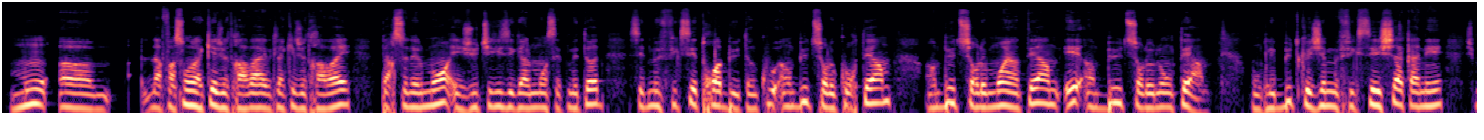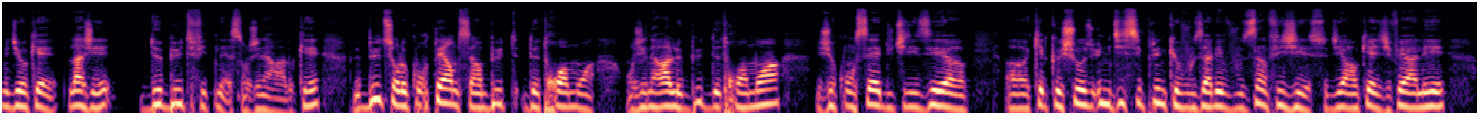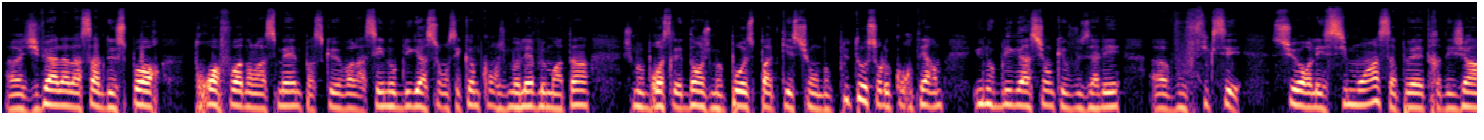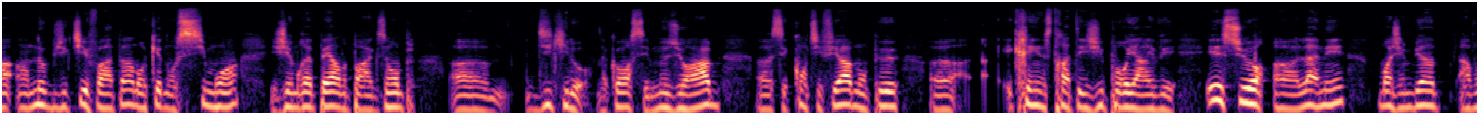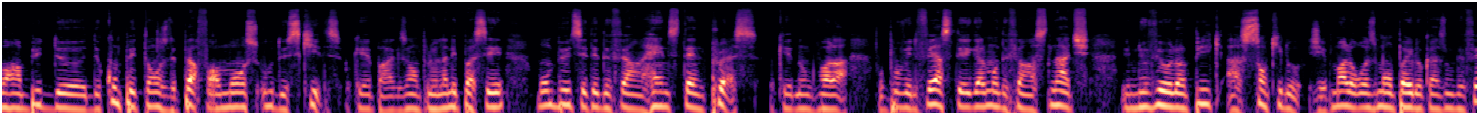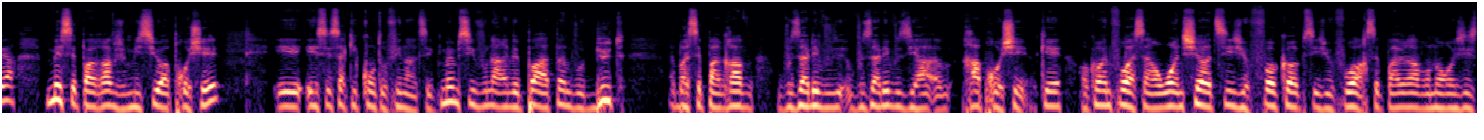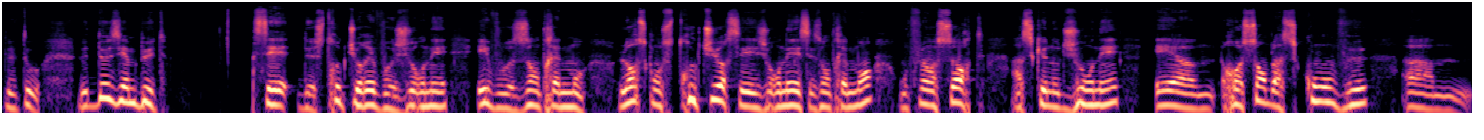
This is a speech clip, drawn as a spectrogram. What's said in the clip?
Mon euh, la façon dans laquelle je travaille, avec laquelle je travaille personnellement, et j'utilise également cette méthode, c'est de me fixer trois buts. Un, coup, un but sur le court terme, un but sur le moyen terme et un but sur le long terme. Donc les buts que j'aime me fixer chaque année, je me dis, ok, là j'ai deux buts fitness en général, ok? Le but sur le court terme, c'est un but de trois mois. En général, le but de trois mois, je conseille d'utiliser euh, euh, quelque chose, une discipline que vous allez vous infliger. Se dire, ok, je vais aller, euh, je vais aller à la salle de sport trois fois dans la semaine parce que voilà, c'est une obligation. C'est comme quand je me lève le matin, je me brosse les dents, je me pose pas de questions. Donc plutôt sur le court terme, une obligation que vous allez euh, vous fixer. Sur les six mois, ça peut être déjà un objectif à atteindre. Ok, dans six mois, j'aimerais perdre par exemple euh, 10 kilos. D'accord? C'est mesurable, euh, c'est quantifiable. On peut créer une stratégie pour y arriver. Et sur euh, l'année, moi j'aime bien avoir un but de, de compétence, de performance ou de skills. Ok, par exemple l'année passée, mon but c'était de faire un handstand press. Ok, donc voilà, vous pouvez le faire. C'était également de faire un snatch, une levée olympique à 100 kilos. J'ai malheureusement pas eu l'occasion de le faire, mais c'est pas grave, je m'y suis approché. Et, et c'est ça qui compte au final, c'est que même si vous n'arrivez pas à atteindre votre but, eh ben c'est pas grave, vous allez vous, vous allez vous y rapprocher, ok? Encore une fois, c'est un one shot. Si je fuck up, si je foire, c'est pas grave, on enregistre le tout. Le deuxième but, c'est de structurer vos journées et vos entraînements. Lorsqu'on structure ces journées, ces entraînements, on fait en sorte à ce que notre journée et, euh, ressemble à ce qu'on veut. Euh,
